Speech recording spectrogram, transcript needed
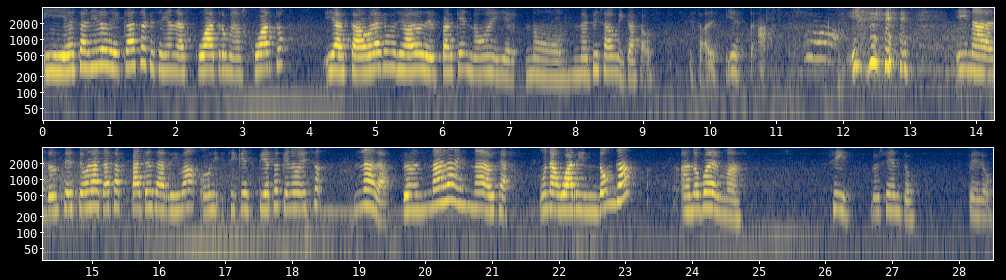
Y he salido de casa, que serían las 4 menos cuarto, y hasta ahora que hemos llegado del parque no he, no, no he pisado mi casa hoy. Estaba de fiesta. Y, nada, entonces tengo la casa patas arriba. Hoy sí que es cierto que no he hecho nada, pero nada es nada. O sea, una guarrindonga a no poder más. Sí, lo siento, pero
